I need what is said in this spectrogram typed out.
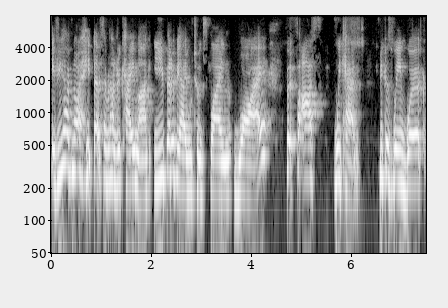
if you have not hit that 700K mark, you better be able to explain why. But for us, we can because we work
